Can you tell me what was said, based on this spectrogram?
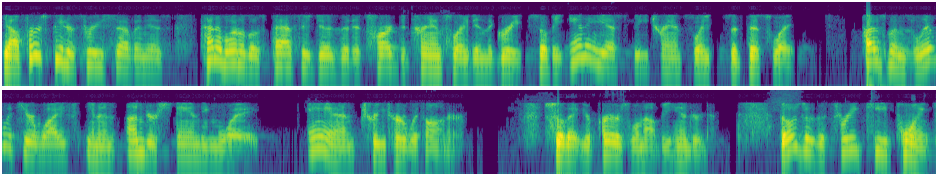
Yeah, 1 Peter 3 7 is kind of one of those passages that it's hard to translate in the Greek. So the NASB translates it this way Husbands, live with your wife in an understanding way and treat her with honor so that your prayers will not be hindered. Those are the three key points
